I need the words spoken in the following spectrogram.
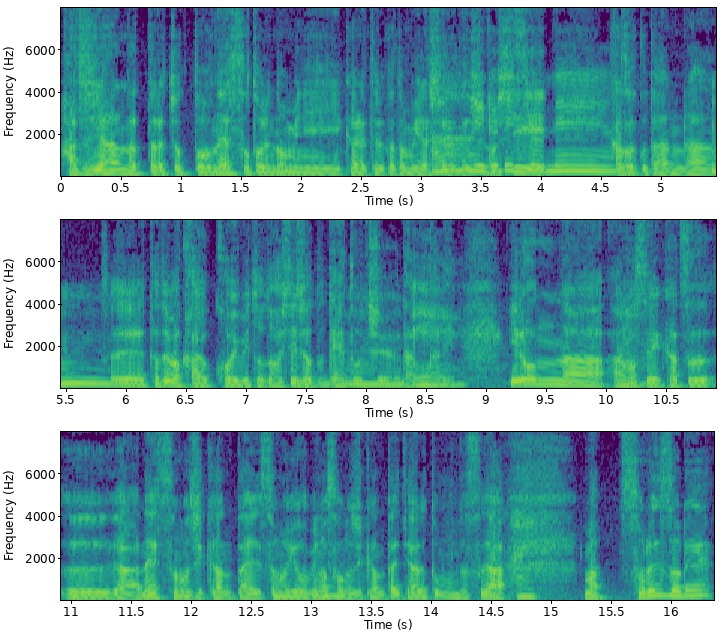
8時半だったらちょっとね外に飲みに行かれてる方もいらっしゃるでしょうしね。家族団らうん。んそれで例えばか恋人同士でちょっとデート中だったり、うん。えいろんなあの生活うがねその時間帯その曜日のその時間帯ってあると思うんですがえ、はい。まあそれぞれ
